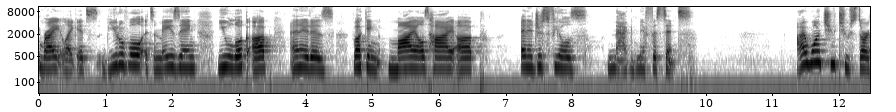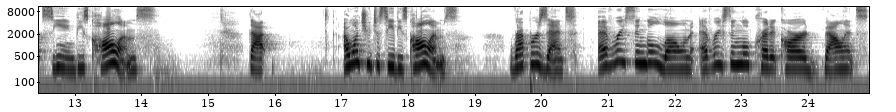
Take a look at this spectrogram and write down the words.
right? Like it's beautiful, it's amazing. You look up and it is fucking miles high up and it just feels magnificent. I want you to start seeing these columns that I want you to see these columns represent every single loan, every single credit card balance,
